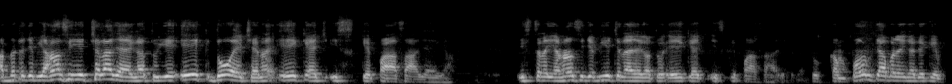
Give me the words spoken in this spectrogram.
अब बेटा जब यहाँ से ये चला जाएगा तो ये एक, दो एच है ना, एक एच इसके पास आ जाएगा। इस तरह यहाँ से जब ये चला जाएगा तो एक एच इसके पास आ जाएगा। तो कंपाउंड क्या बनेगा? देखिए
